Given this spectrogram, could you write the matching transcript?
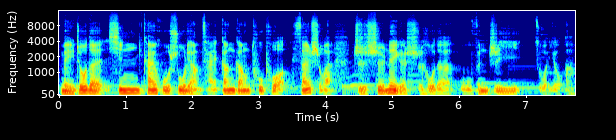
每周的新开户数量才刚刚突破三十万，只是那个时候的五分之一左右啊。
